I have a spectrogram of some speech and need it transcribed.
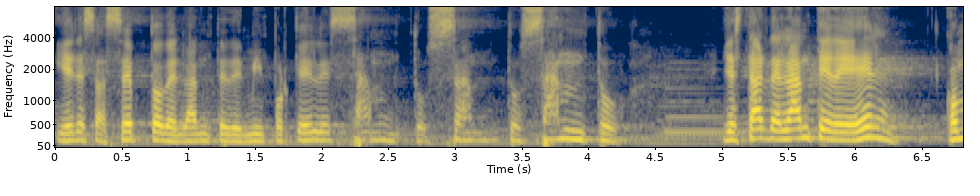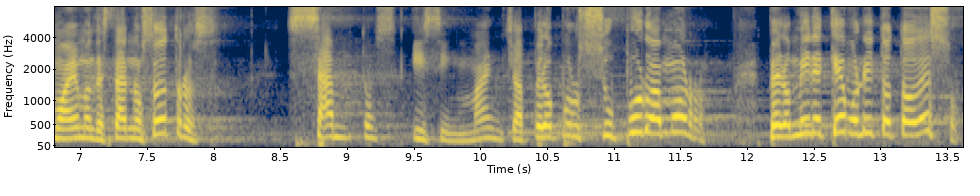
y eres acepto delante de mí porque Él es santo, santo, santo. Y estar delante de Él, ¿cómo hemos de estar nosotros? Santos y sin mancha, pero por su puro amor. Pero mire qué bonito todo eso.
